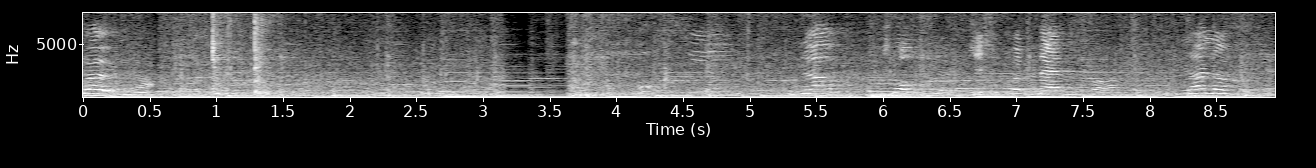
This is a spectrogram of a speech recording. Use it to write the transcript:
donut. No chocolate. Just remember, none of you.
